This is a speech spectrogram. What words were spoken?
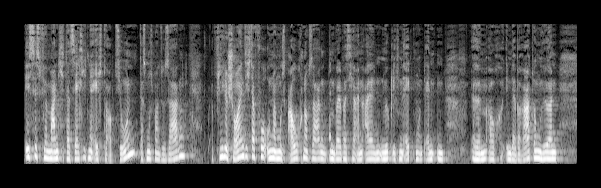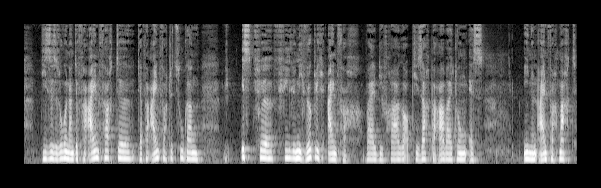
ist es für manche tatsächlich eine echte Option, das muss man so sagen. Viele scheuen sich davor und man muss auch noch sagen, weil wir es ja an allen möglichen Ecken und Enden ähm, auch in der Beratung hören, diese sogenannte vereinfachte, der vereinfachte Zugang ist für viele nicht wirklich einfach, weil die Frage, ob die Sachbearbeitung es ihnen einfach macht,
